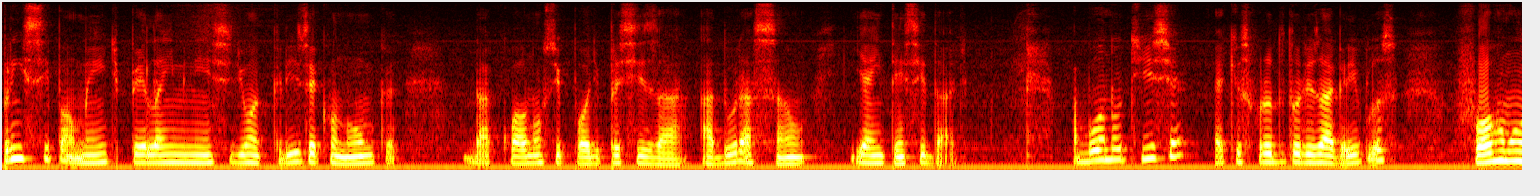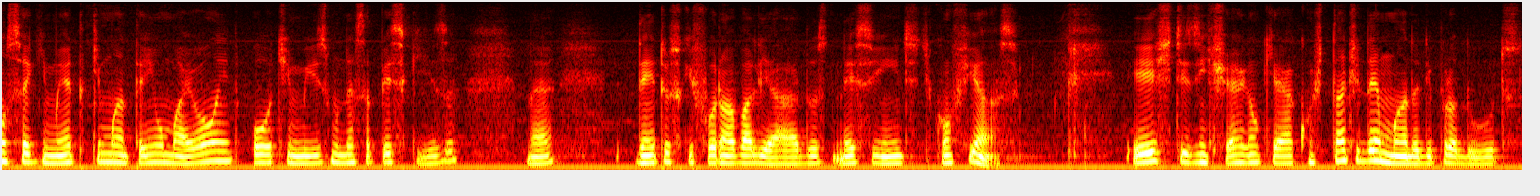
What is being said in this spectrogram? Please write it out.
principalmente pela iminência de uma crise econômica da qual não se pode precisar a duração e a intensidade. A boa notícia é que os produtores agrícolas formam um segmento que mantém o maior otimismo nessa pesquisa, né, dentre os que foram avaliados nesse índice de confiança. Estes enxergam que a constante demanda de produtos,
